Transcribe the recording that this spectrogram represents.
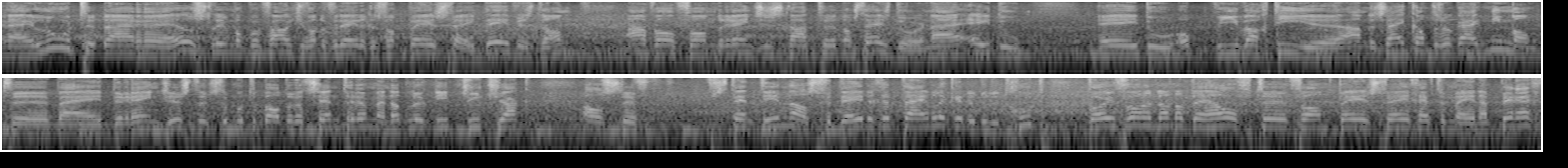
En hij loert daar uh, heel slim op een foutje van de verdedigers van PSV. Davis dan. Aanval van de Rangers gaat nog steeds door naar Edu. Edu. Op wie wacht die? Uh, aan de zijkant is ook eigenlijk niemand uh, bij de Rangers. Dus er moet de bal door het centrum. En dat lukt niet. Djudjak als uh, stand-in, als verdediger tijdelijk. En dat doet het goed. Toivonen dan op de helft van PSV. Geeft hem mee naar Berg.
